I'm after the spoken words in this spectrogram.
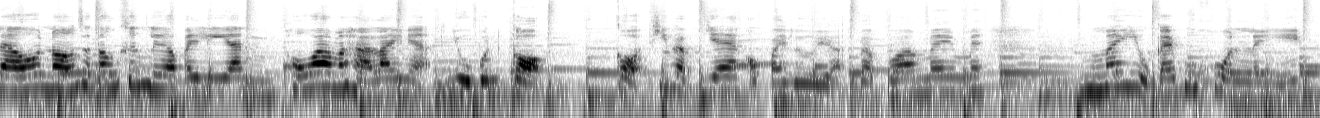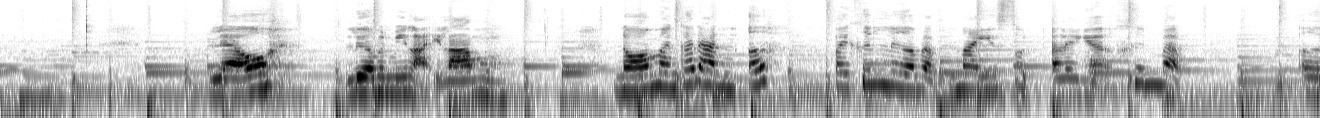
แล้วน้องจะต้องขึ้นเรือไปเรียน เพราะว่ามหาลัยเนี่ยอยู่บนเกาะเกาะที่แบบแยกออกไปเลยอะแบบว่าไม่ไม่ไม่อยู่ใกล้ผู้คนอะไรอย่างงี้ แล้วเรือมันมีหลายลำน้องมันก็ดันเออ ไปขึ้นเรือแบบในสุดอะไรเงี้ยขึ้นแบบเออ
